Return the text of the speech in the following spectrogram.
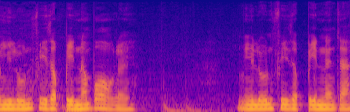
มีลุ้น free spin นะบอกเลย มีลุ้น free spin นะจ๊ะ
